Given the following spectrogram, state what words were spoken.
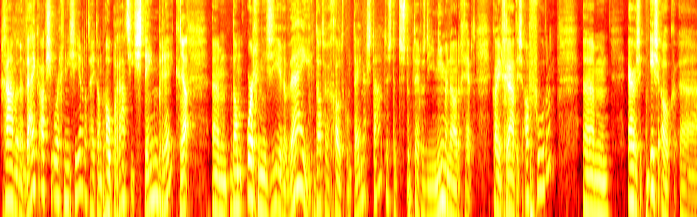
gaan we een wijkactie organiseren. Dat heet dan Operatie Steenbreek. Ja. Ehm, dan organiseren wij dat er een grote container staat. Dus de stoeptegels die je niet meer nodig hebt, kan je gratis afvoeren. Ehm, er is- ook eh,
